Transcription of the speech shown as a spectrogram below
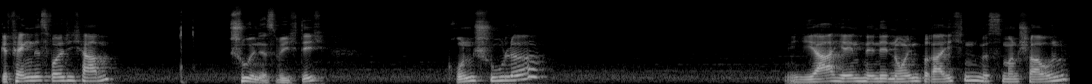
Gefängnis wollte ich haben. Schulen ist wichtig. Grundschule. Ja, hier hinten in den neuen Bereichen müsste man schauen.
